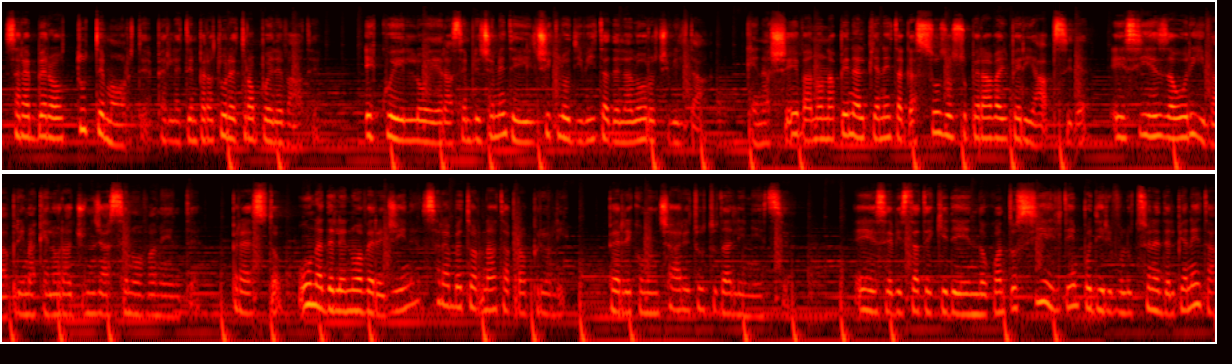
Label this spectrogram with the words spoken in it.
sarebbero tutte morte per le temperature troppo elevate. E quello era semplicemente il ciclo di vita della loro civiltà, che nasceva non appena il pianeta gassoso superava il periapside e si esauriva prima che lo raggiungesse nuovamente. Presto, una delle nuove regine sarebbe tornata proprio lì, per ricominciare tutto dall'inizio. E se vi state chiedendo quanto sia il tempo di rivoluzione del pianeta,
